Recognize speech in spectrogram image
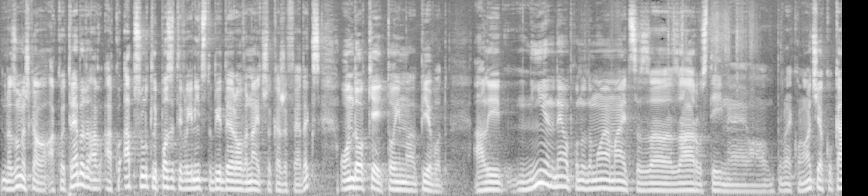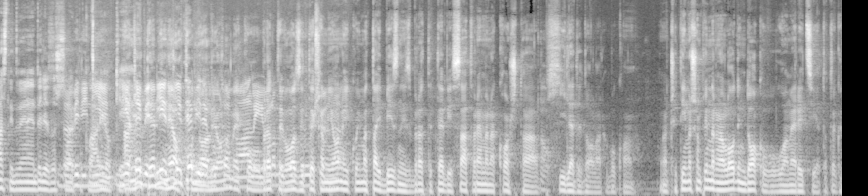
Razumeš kao, ako je treba da, ako absolutely positively needs to be there overnight, što kaže FedEx, onda okej, to ima, pije vodu. Ali nije neophodno da moja majica za Zaru stigne ono, preko noći, ako kasni dve nedelje, zašto Da, vidi, pokvari, nije- okej. nije tebi- nije- nije tebi neophodno, ali neophodno, onome ko, ali brate, vozi te kamione da. i ko ima taj biznis, brate, tebi sat vremena košta hiljade dolara, bukvalno. Znači, ti imaš, na primjer, na loading docku u Americi, eto, tako,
